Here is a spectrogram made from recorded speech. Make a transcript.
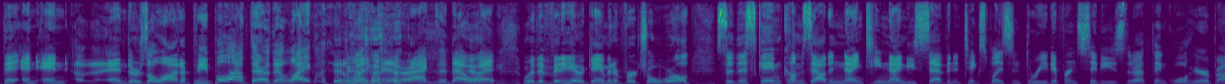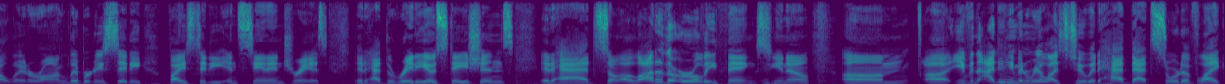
that and and uh, and there's a lot of people out there that like that like to interact in that way with a video game in a virtual world. So this game comes out in 1997. It takes place in three different cities that I think we'll hear about later on: Liberty City, Vice City, and San Andreas. It had the radio stations. It had some a lot of the early things. You know, um, uh, even I didn't even realize too. It had that sort of like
